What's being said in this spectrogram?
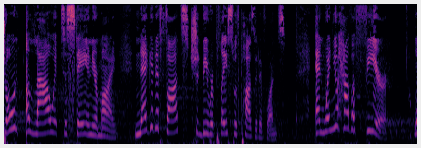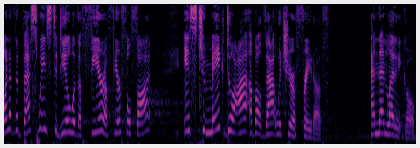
don't allow it to stay in your mind. Negative thoughts should be replaced with positive ones. And when you have a fear, one of the best ways to deal with a fear, a fearful thought, is to make dua about that which you're afraid of. And then let it go.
